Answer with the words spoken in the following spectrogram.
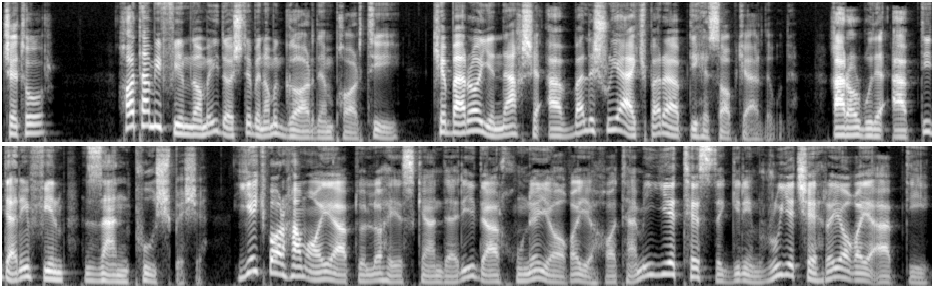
چطور؟ حاتمی فیلمنامه‌ای داشته به نام گاردن پارتی که برای نقش اولش روی اکبر عبدی حساب کرده بوده. قرار بوده عبدی در این فیلم زن پوش بشه. یک بار هم آقای عبدالله اسکندری در خونه آقای حاتمی یه تست گریم روی چهره آقای عبدی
